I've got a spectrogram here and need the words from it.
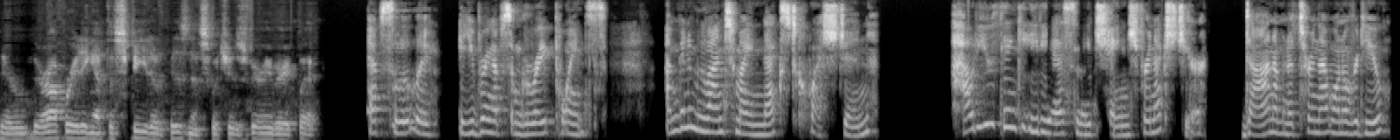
they're they're operating at the speed of business, which is very very quick. Absolutely. You bring up some great points. I'm going to move on to my next question. How do you think EDS may change for next year? Don, I'm going to turn that one over to you.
